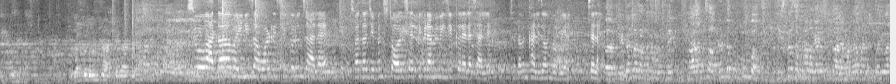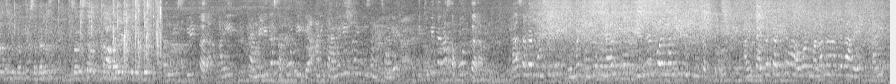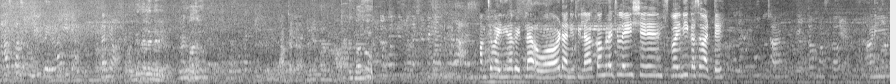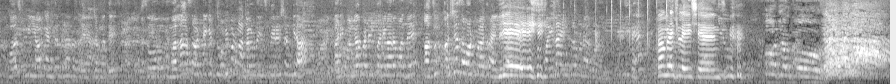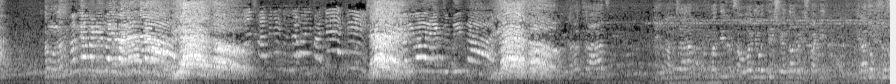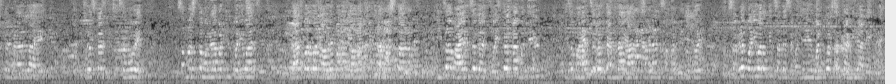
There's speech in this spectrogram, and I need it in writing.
सो आता वहिनीचा अवॉर्ड रिसीव करून झाला आहे सो आता जे पण स्टॉल्स आहेत तिकडे आम्ही व्हिजिट करायला चालले सो आता आपण खाली जाऊन बघूया. चला. थिएटरला जाताना बघितले आज आमचं अखंड कुटुंब बिझनेस जत्रा बघायला सुद्धा आलं परिवाराचं मी प्रत्येक सदस्य सदस्याला सुद्धा आभार व्यक्त करतो तुम्ही स्किल करा आणि फॅमिलीचा सपोर्टही घ्या. आणि फॅमिलीजलाही मी सांग सांगेन की तुम्ही त्यांना सपोर्ट करा. ह्या सगळ्या गोष्टीने वुमन एंटरप्रेनर बिझनेस वर्ल्डमध्ये उतरू शकते. आणि त्याच्यासाठी हा अवॉर्ड मला मिळालेला आहे आणि आजपासून मी प्रेरणाही घ्या. धन्यवाद. बाजू बाजू. आमच्या वहिनीला भेटला अवॉर्ड आणि तिला कॉंग्रॅच्युलेशन्स वहिनी कसं वाटते खूप छान. आणि फर्स्ट मी यंग एंटरप्रेनर होते ह्याच्यामध्ये. सो मला असं वाटतं की तुम्ही पण माझ्याकडून इन्स्पिरेशन घ्या. आणि मंगळ पाटील परिवारामध्ये अजून असेच अवॉर्ड मिळत राहिले! पाहिजे. महिला एंटरप्रेनर म्हणून. ठीक आहे? कॉंग्रॅच्युलेशन्स खरंच तर आज आमच्या कुटुंबातील सौभाग्यवती श्वेता गणेश पाटील हिला जो पुरस्कार मिळालेला आहे तो पुरस्कार तिचे समवेत. समस्त मंगळा पाटील परिवार त्याचबरोबर गावडेपाडा गावातील ग्रामस्थ तिचं माहेरचं घर वैतरणामधील तिचं माहेरचं घर त्यांना ह्या सगळ्यांना समर्पित होतोय. सगळे परिवारातील सदस्य म्हणजे हे वन पर्सन फॅमिली आले इकडे.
